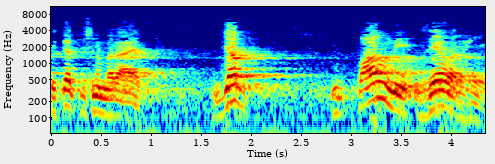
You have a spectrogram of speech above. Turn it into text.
اکتیس نمبر آیت، جب پاؤں میں زیور ہے،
